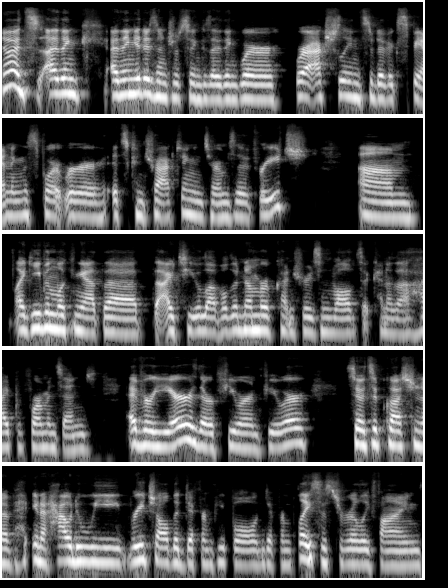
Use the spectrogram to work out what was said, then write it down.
No it's i think i think it is interesting because i think we're we're actually instead of expanding the sport we're it's contracting in terms of reach. Um like even looking at the the itu level the number of countries involved at kind of the high performance end every year there are fewer and fewer. So it's a question of you know how do we reach all the different people in different places to really find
